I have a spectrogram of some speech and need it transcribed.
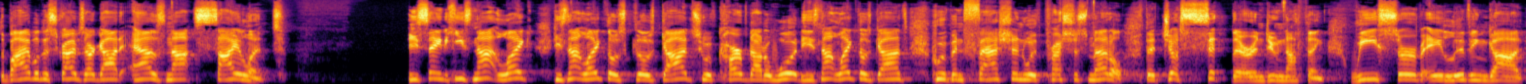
The Bible describes our God as not silent. He's saying he's not like he's not like those, those gods who have carved out of wood. He's not like those gods who have been fashioned with precious metal that just sit there and do nothing. We serve a living God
